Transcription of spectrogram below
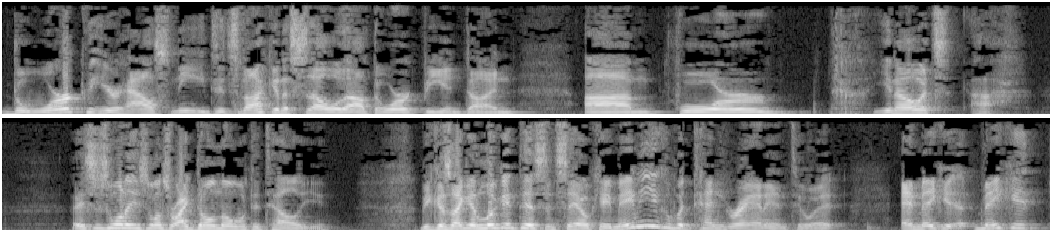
the work that your house needs, it's not going to sell without the work being done. Um, for, you know, it's, uh, this is one of these ones where I don't know what to tell you. Because I can look at this and say, okay, maybe you can put 10 grand into it and make it make it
